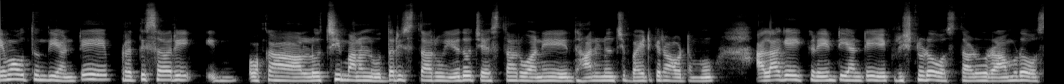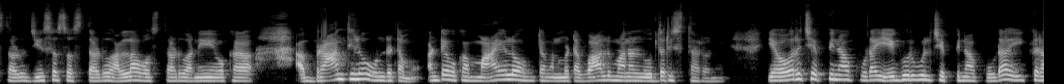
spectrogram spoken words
ఏమవుతుంది అంటే ప్రతిసారి ఒక వాళ్ళు వచ్చి మనల్ని ఉద్ధరిస్తారు ఏదో చేస్తారు అనే దాని నుంచి బయటికి రావటము అలాగే ఇక్కడ ఏంటి అంటే ఏ కృష్ణుడో వస్తాడు రాముడో వస్తాడు జీసస్ వస్తాడు అల్లా వస్తాడు అనే ఒక భ్రాంతిలో ఉండటము. అంటే ఒక మాయలో ఉంటాం అనమాట వాళ్ళు మనల్ని ఉద్ధరిస్తారు అని. ఎవరు చెప్పినా కూడా ఏ గురువులు చెప్పినా కూడా ఇక్కడ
